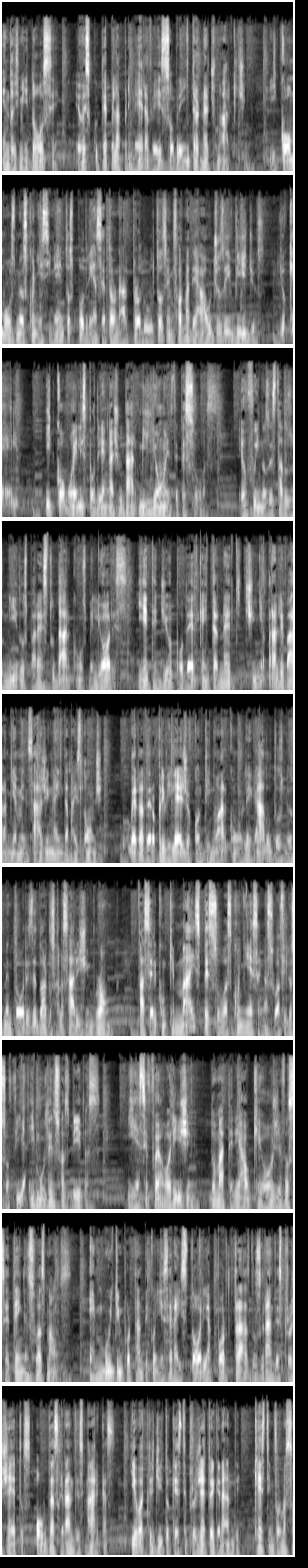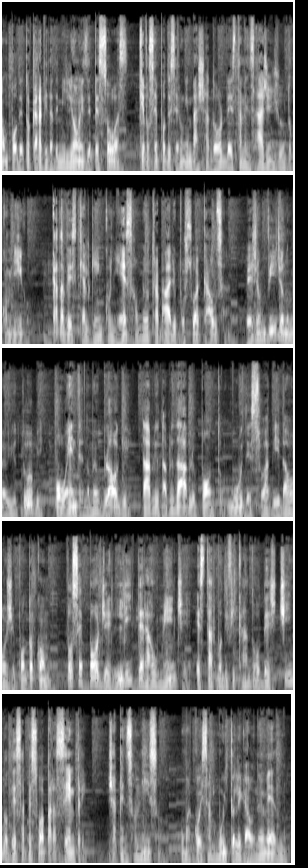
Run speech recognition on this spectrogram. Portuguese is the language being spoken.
Em 2012, eu escutei pela primeira vez sobre internet marketing e como os meus conhecimentos poderiam se tornar produtos em forma de áudios e vídeos, e o que ele, e como eles poderiam ajudar milhões de pessoas. Eu fui nos Estados Unidos para estudar com os melhores e entendi o poder que a internet tinha para levar a minha mensagem ainda mais longe. Um verdadeiro privilégio continuar com o legado dos meus mentores Eduardo Salazar e Jim Rohn, fazer com que mais pessoas conheçam a sua filosofia e mudem suas vidas. E essa foi a origem do material que hoje você tem em suas mãos. É muito importante conhecer a história por trás dos grandes projetos ou das grandes marcas. E eu acredito que este projeto é grande, que esta informação pode tocar a vida de milhões de pessoas, que você pode ser um embaixador desta mensagem junto comigo. Cada vez que alguém conheça o meu trabalho por sua causa, veja um vídeo no meu YouTube ou entre no meu blog www.mudesuavidahoje.com, você pode literalmente estar modificando o destino dessa pessoa para sempre. Já pensou nisso? Uma coisa muito legal, não é mesmo?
